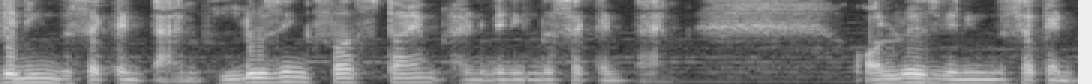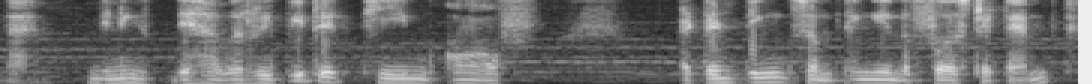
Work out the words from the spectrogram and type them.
winning the second time, losing first time and winning the second time, always winning the second time, meaning they have a repeated theme of attempting something in the first attempt,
